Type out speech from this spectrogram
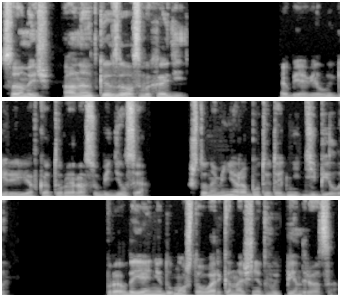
Саныч, она отказалась выходить. Объявил Игорь, и я в который раз убедился, что на меня работают одни дебилы. Правда, я и не думал, что Варька начнет выпендриваться.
